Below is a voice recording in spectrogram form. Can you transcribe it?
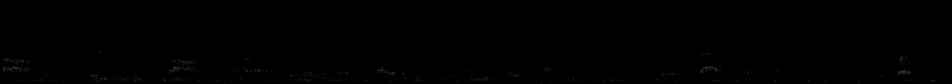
um, with query plans turned on, uh, Rails ended up invalidating the query plan and where it happens within the Rails stack, it doesn't actually request a new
